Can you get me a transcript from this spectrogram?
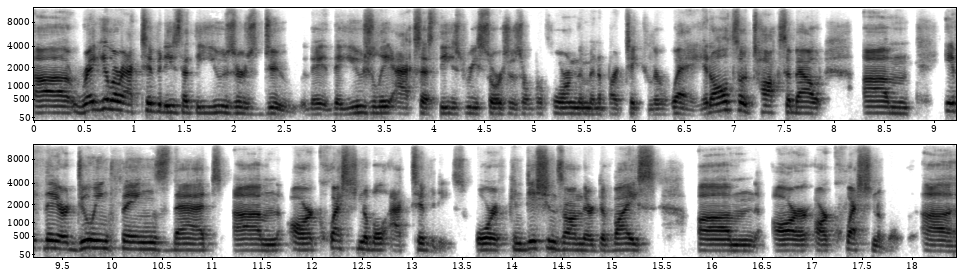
uh, regular activities that the users do. They, they usually access these resources or perform them in a particular way. It also talks about um, if they are doing things that um, are questionable activities or if conditions on their device um, are, are questionable, uh,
